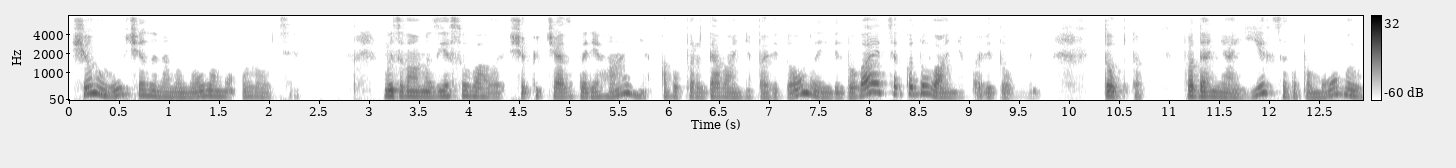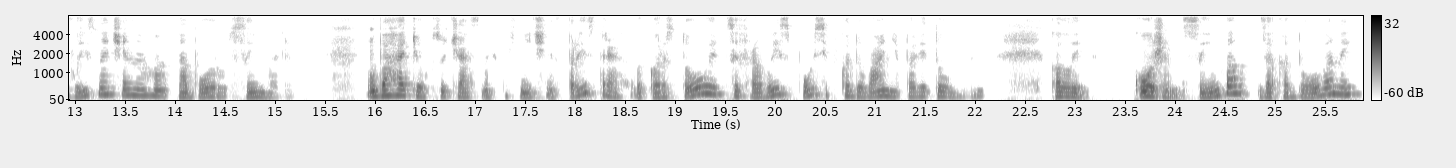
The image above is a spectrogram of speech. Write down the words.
що ми вивчили на минулому уроці. Ми з вами з'ясували, що під час зберігання або передавання повідомлень відбувається кодування повідомлень, тобто подання їх за допомогою визначеного набору символів. У багатьох сучасних технічних пристроях використовують цифровий спосіб кодування повідомлень, коли кожен символ закодований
